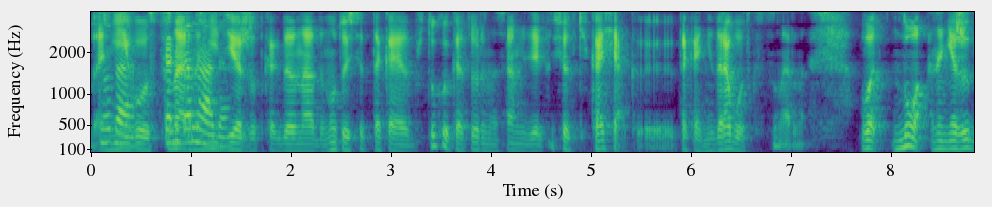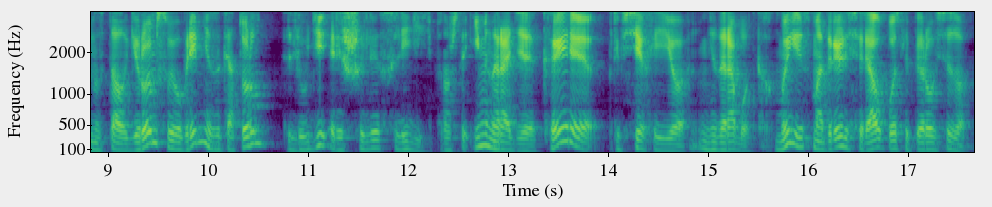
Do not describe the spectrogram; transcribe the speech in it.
Ну Они да, его сценарно не держат, когда надо. Ну, то есть это такая штука, которая на самом деле все-таки косяк, э, такая недоработка сценарная. Вот. Но она неожиданно стала героем своего времени, за которым люди решили следить. Потому что именно ради Кэрри, при всех ее недоработках, мы смотрели сериал после первого сезона.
